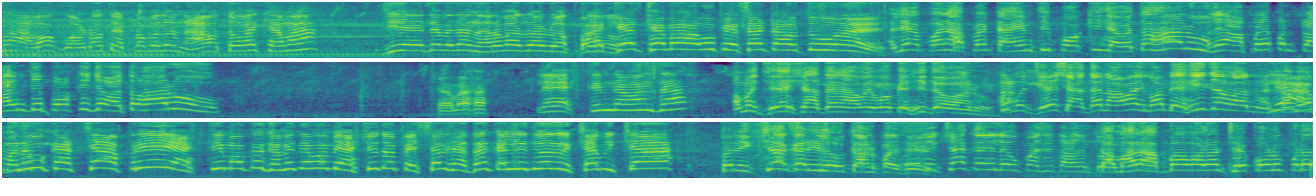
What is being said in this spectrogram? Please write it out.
અમે આવો ગોડો તો એટલો બધો ના આવતો હોય ખેમા? જી એટલે બધા નર્વસ હોય ડોક્ટર ભાગ્યે જ ખેમા આવું પેશન્ટ આવતું હોય. એટલે પણ આપણે ટાઈમથી પોકી જાવ તો સારું એટલે આપણે પણ ટાઈમથી પોકી જાવ તો સારું ખેમા? લે સ્ટીમ જવાનું છે? અમે જે સાધન આવે એમાં બેસી જવાનું. અમે જે સાધન આવે એમાં બેસી જવાનું. તમે મને- આબરૂ આપરી આપણી એસટી માં કે ગમે તેમાં બેસ્યું તો સ્પેશિયલ સાધન કરી લીધું રિક્ષા બિક્ષા તો રિક્ષા કરી લઉં તાણ પછી. રિક્ષા કરી લેવું પછી તાણ તો. તમારા અબ્બા વાળો ઠેકોણું પડે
